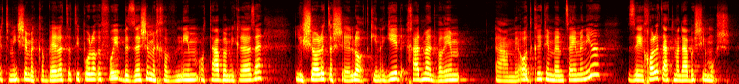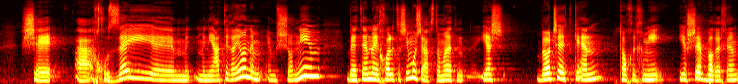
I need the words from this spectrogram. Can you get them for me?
את מי שמקבל את הטיפול הרפואי, בזה שמכוונים אותה במקרה הזה, לשאול את השאלות. כי נגיד, אחד מהדברים המאוד קריטיים באמצעי מניעה, זה יכולת ההתמדה בשימוש. ש... האחוזי אה, מניעת הריון הם, הם שונים בהתאם ליכולת השימוש שלך, זאת אומרת, יש, בעוד שהתקן, תוך רחמי, יושב ברחם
